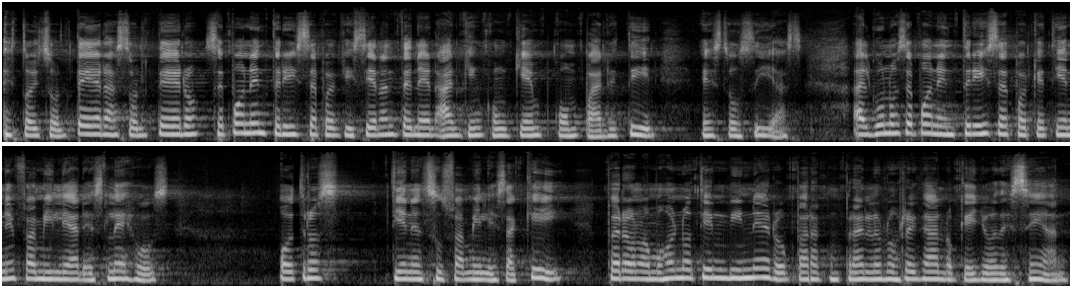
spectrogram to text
estoy soltera, soltero, se ponen tristes porque quisieran tener alguien con quien compartir estos días. Algunos se ponen tristes porque tienen familiares lejos, otros tienen sus familias aquí, pero a lo mejor no tienen dinero para comprarle los regalos que ellos desean.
